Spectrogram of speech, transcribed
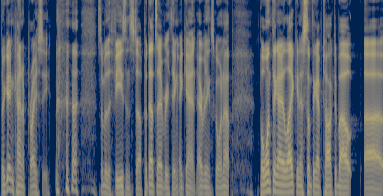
They're getting kind of pricey, some of the fees and stuff. But that's everything. Again, everything's going up. But one thing I like, and it's something I've talked about uh,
